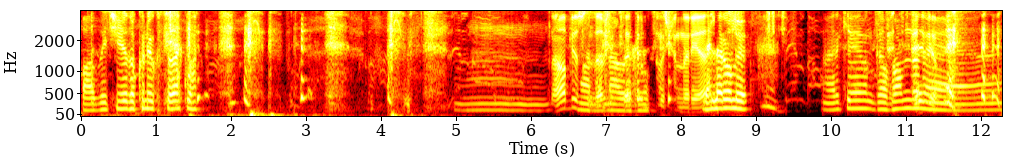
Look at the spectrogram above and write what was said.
Fazla içince dokunuyor kusura bakma. Ne yapıyorsunuz Aman abi? ne Bırakır mısınız şunları ya? Neler oluyor? Erkeğimin kafamda seviyorum. ne?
